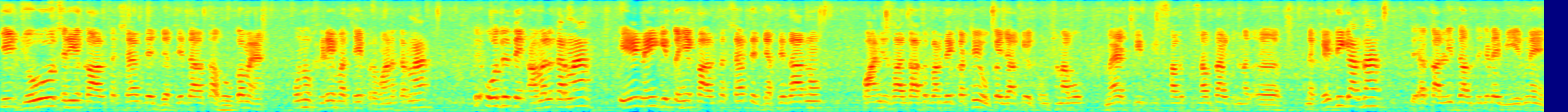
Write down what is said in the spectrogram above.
ਕਿ ਜੋ ਸ੍ਰੀ ਅਕਾਲ ਤਖਤ ਸਾਹਿਬ ਦੇ ਜਥੇਦਾਰ ਦਾ ਹੁਕਮ ਹੈ, ਉਹਨੂੰ ਖਿੜੇ ਮੱਥੇ ਪ੍ਰਵਾਨ ਕਰਨਾ ਤੇ ਉਹਦੇ ਤੇ ਅਮਲ ਕਰਨਾ। ਇਹ ਨਹੀਂ ਕਿ ਤੁਸੀਂ ਅਕਾਲ ਤਖਤ ਸਾਹਿਬ ਦੇ ਜਥੇਦਾਰ ਨੂੰ 5 7 10 ਬੰਦੇ ਇਕੱਠੇ ਹੋ ਕੇ ਜਾ ਕੇ ਹੁਕਮ ਸੁਣਾਵੋ। ਮੈਂ ਇਸ ਚੀਜ਼ ਦੀ ਸਖਤ ਸ਼ਬਦਾਂ ਵਿੱਚ ਨ- ਨਿਖੇਧੀ ਕਰਦਾ ਤੇ ਅਕਾਲੀ ਦਲ ਦੇ ਜਿਹੜੇ ਵੀਰ ਨੇ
